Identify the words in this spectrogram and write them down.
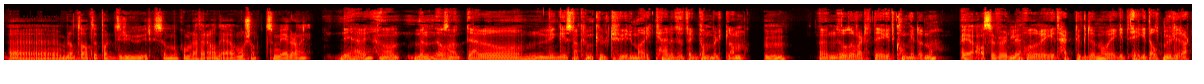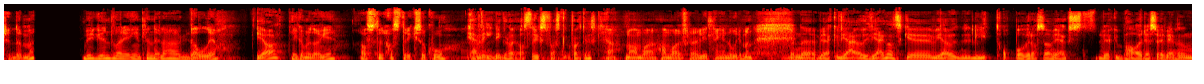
Eh, Blant annet et par druer som kommer derfra, og det er jo morsomt, som vi er glad i. Det er vi. Og, men altså, det er jo Vi snakker om kulturmark her. Dette er gammelt land. Mhm. Og det har vært et eget kongedømme, Ja, selvfølgelig. og det var eget hertugdømme, og eget, eget alt mulig rart dømme. Burgund var egentlig en del av Gallia Ja, i gamle dager. Aster, Asterix og co. jeg er veldig glad i Asterix, faktisk. Ja, men han var, han var fra litt lenger nord. Men Men uh, vi er, vi, er, vi er ganske Vi er jo litt oppover også. Vi er jo ikke, vi er ikke bare sør. Vi er sånn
